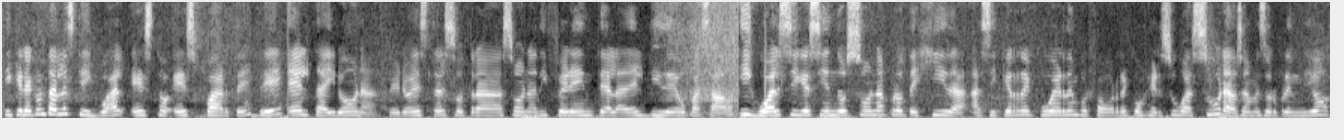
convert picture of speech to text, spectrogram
Y quería contarles que igual esto es parte de El Tairona, pero esta es otra zona diferente a la del video pasado. Igual sigue siendo zona protegida, así que recuerden por favor recoger su basura, o sea, me sorprendió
